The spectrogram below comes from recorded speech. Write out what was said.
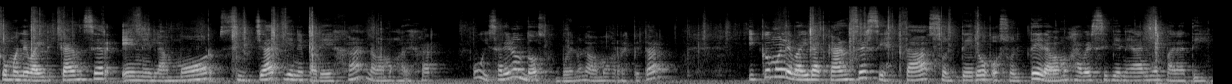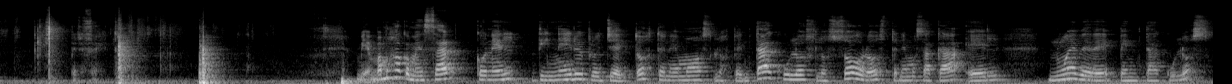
¿Cómo le va a ir cáncer en el amor? Si ya tiene pareja, la vamos a dejar... Uy, salieron dos, bueno, la vamos a respetar. ¿Y cómo le va a ir a cáncer si está soltero o soltera? Vamos a ver si viene alguien para ti. Perfecto. Bien, vamos a comenzar con el dinero y proyectos. Tenemos los pentáculos, los oros, tenemos acá el 9 de pentáculos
